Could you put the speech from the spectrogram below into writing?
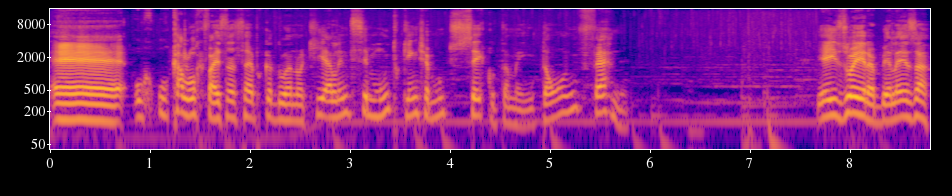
É, o, o, calor que faz nessa época do ano aqui, além de ser muito quente, é muito seco também. Então é um inferno. E aí, zoeira, beleza?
